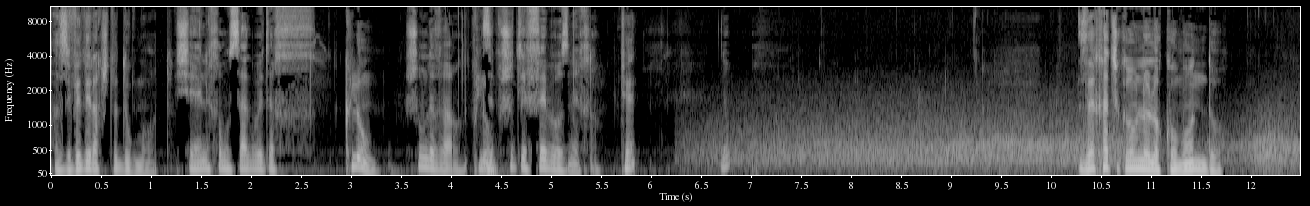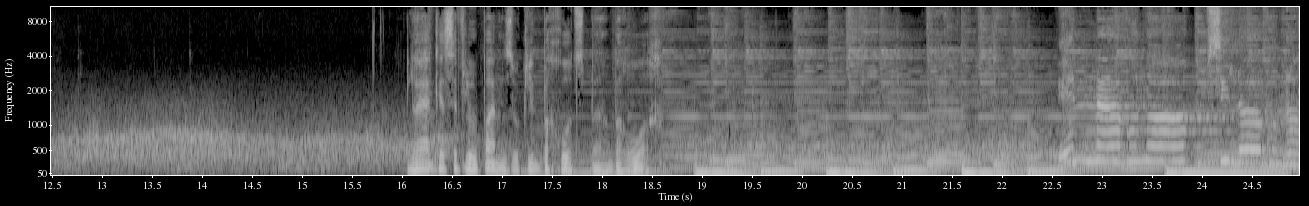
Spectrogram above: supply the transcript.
אז הבאתי לך שתי דוגמאות. שאין לך מושג בטח כלום, שום דבר. כלום. זה פשוט יפה באוזניך. כן. נו. זה אחד שקוראים לו לוקומונדו. לא היה כסף לאולפן, אז הוא הקליט בחוץ, ב- ברוח. Ένα βουνό, ψηλό βουνό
